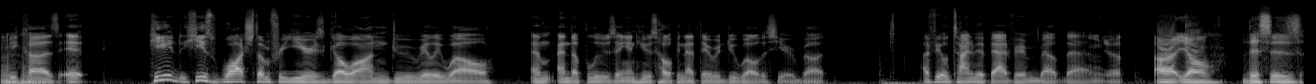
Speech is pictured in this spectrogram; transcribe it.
mm-hmm. because it he he's watched them for years go on do really well and end up losing, and he was hoping that they would do well this year, but. I feel a tiny bit bad for him about that. Mm, yeah. All right, y'all. This is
